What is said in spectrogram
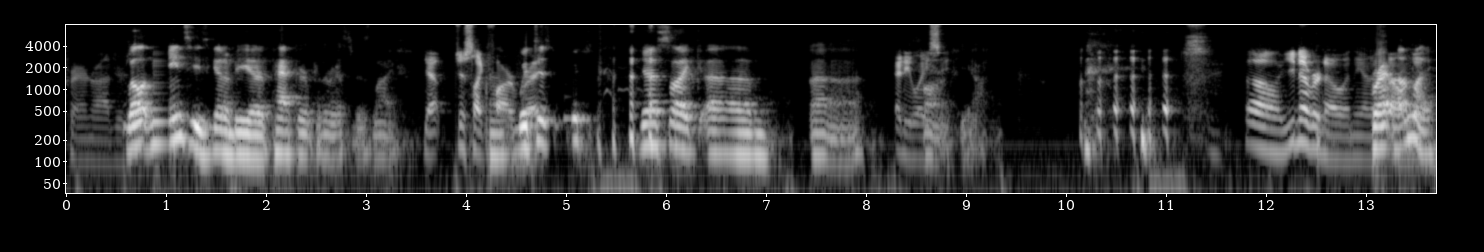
for Aaron Rodgers. well, it means he's going to be a Packer for the rest of his life. yep, just like Uh, Favre, which right? is which, just like um, uh, Eddie Lacy. Yeah. oh, you never know in the NFL. Brett Hundley.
